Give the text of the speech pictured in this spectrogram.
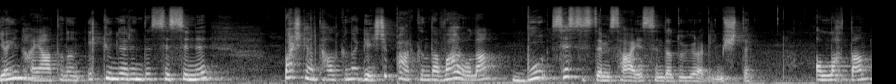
yayın hayatının ilk günlerinde sesini başkent halkına Gençlik Parkı'nda var olan bu ses sistemi sayesinde duyurabilmişti. Allah'tan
